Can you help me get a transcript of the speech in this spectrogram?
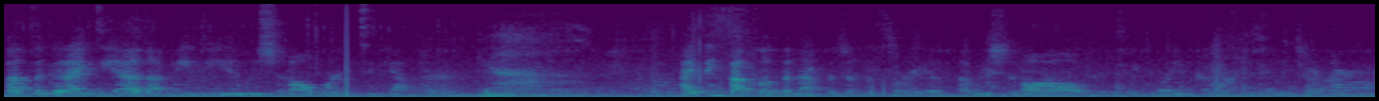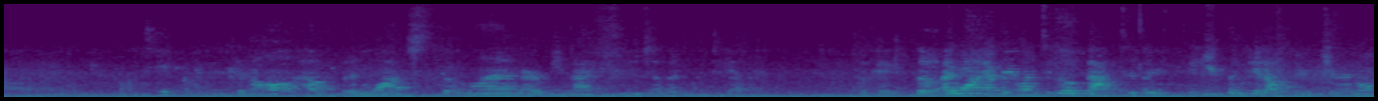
that's a good idea that maybe we should all work together? I think that's what the message of the story is, that we should all be kind to each other. We can all help and watch someone or be nice to each other and work together. Okay, so I want everyone to go back to their seats and get out their journal.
